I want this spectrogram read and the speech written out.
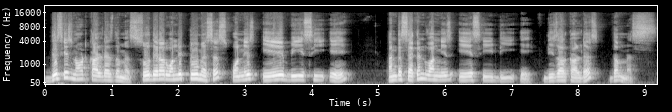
this is not called as the mesh. So there are only two meshes. One is A, B, C, A and the second one is A, C, D, A. These are called as the mesh.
